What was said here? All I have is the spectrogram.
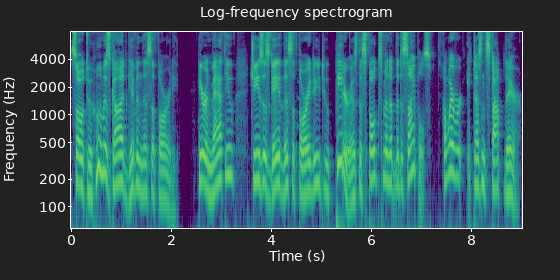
So, to whom has God given this authority? Here in Matthew, Jesus gave this authority to Peter as the spokesman of the disciples. However, it doesn't stop there.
